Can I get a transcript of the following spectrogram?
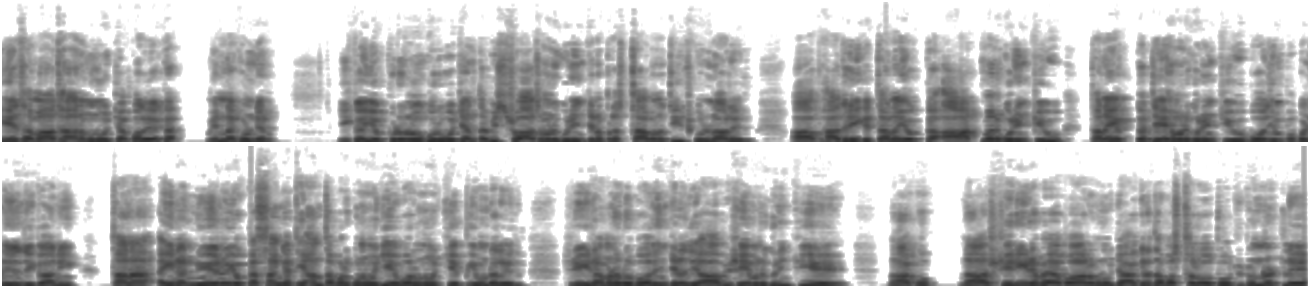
ఏ సమాధానమును చెప్పలేక మిన్నకుండెను ఇక ఎప్పుడునూ గురువు చెంత విశ్వాసమును గురించిన ప్రస్తావన తీసుకుని రాలేదు. ఆ ఫాదరికి తన యొక్క ఆత్మను గురించి తన యొక్క దేహముని గురించి బోధింపబడినది కానీ తన అయిన నేను యొక్క సంగతి అంతవరకును ఎవరునూ చెప్పి ఉండలేదు. శ్రీ రమణులు బోధించినది ఆ విషయమును గురించియే. నాకు నా శరీర వ్యాపారమును జాగ్రత్త అవస్థలో తోచుతున్నట్లే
